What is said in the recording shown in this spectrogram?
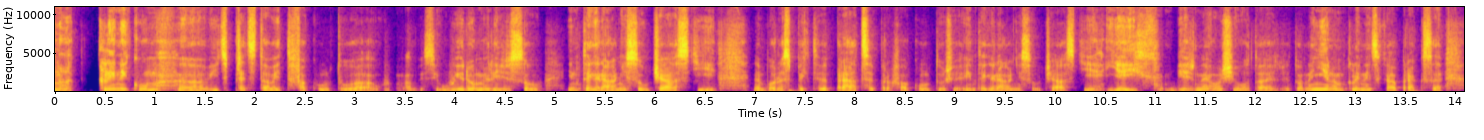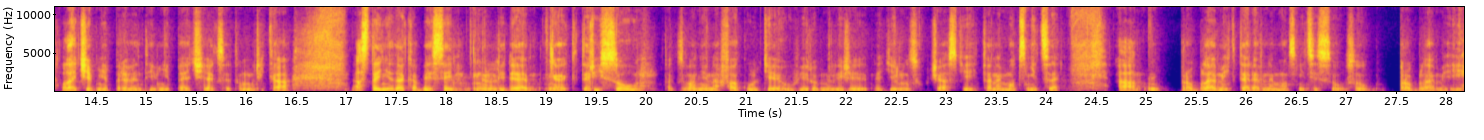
klinikům eh, víc představit fakultu a aby si uvědomili, že jsou integrální součástí nebo respektive práce pro fakultu, že je integrální součástí jejich běžného života, že to není jenom klinická praxe, léčebně preventivní péče, jak se tomu říká. A stejně tak, aby si lidé, eh, kteří jsou takzvaně na fakultě, uvědomili, že nedílnou součástí je ta nemocnice a problémy, které v nemocnici jsou, jsou problémy i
